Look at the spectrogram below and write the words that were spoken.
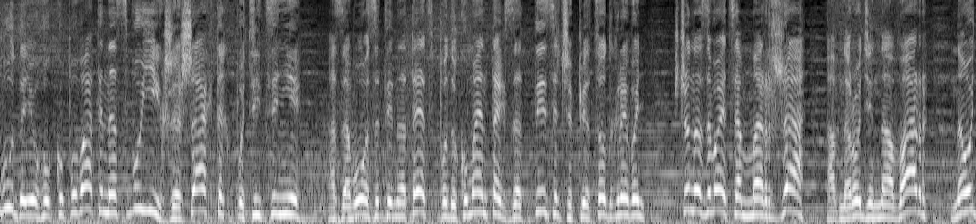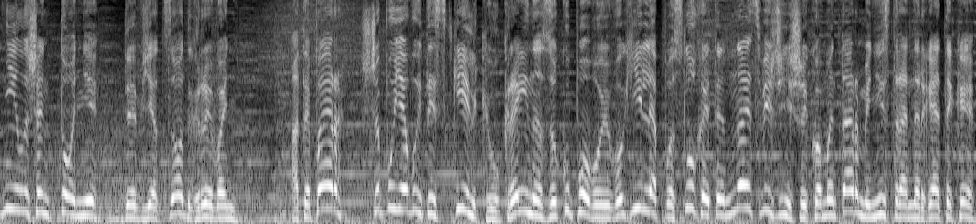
буде його купувати на своїх же шахтах по цій ціні, а завозити на ТЕЦ по документах за 1500 гривень, що називається маржа, а в народі навар на одній лишень тонні 900 гривень. А тепер, щоб уявити, скільки Україна закуповує вугілля, послухайте найсвіжіший коментар міністра енергетики.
